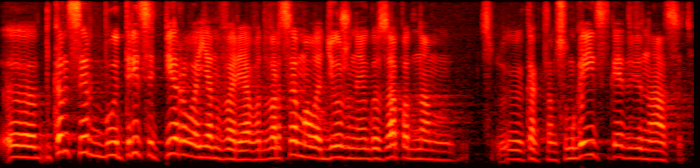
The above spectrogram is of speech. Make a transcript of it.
э, концерт будет 31 января во Дворце молодежи на юго-западном, э, как там, Сумгаитская, 12.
